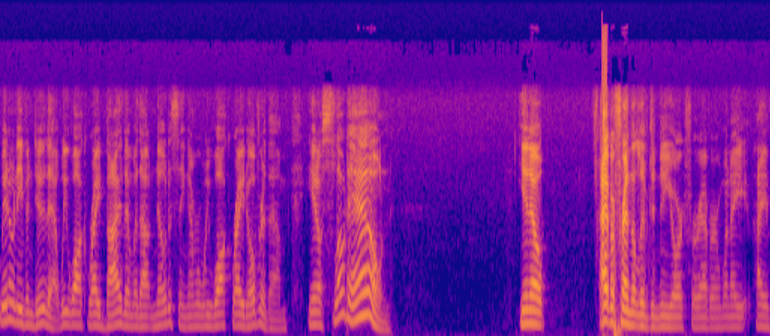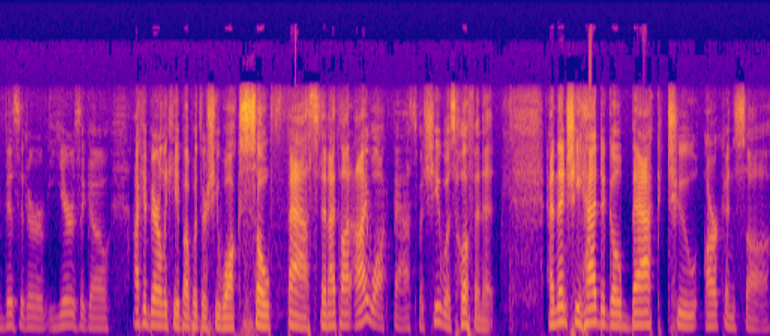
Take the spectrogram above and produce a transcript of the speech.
We don't even do that. We walk right by them without noticing them or we walk right over them. You know, slow down. You know, I have a friend that lived in New York forever, and when I, I visited her years ago, I could barely keep up with her. She walked so fast, and I thought I walked fast, but she was hoofing it. And then she had to go back to Arkansas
